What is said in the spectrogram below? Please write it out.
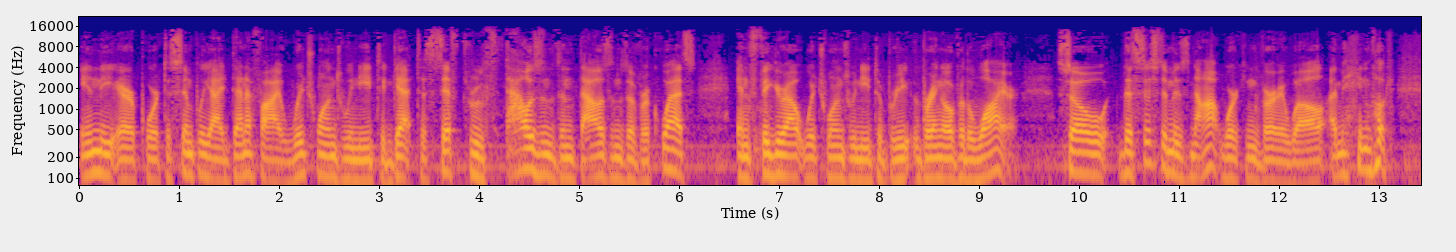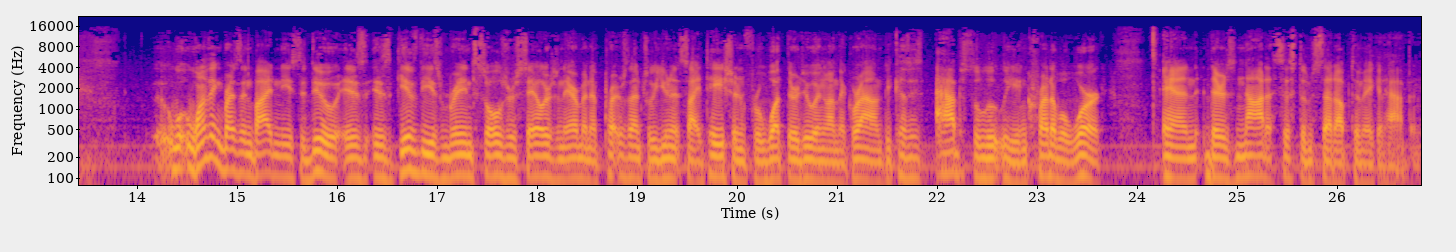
in the airport to simply identify which ones we need to get to sift through thousands and thousands of requests and figure out which ones we need to bring over the wire. So the system is not working very well. I mean, look one thing President Biden needs to do is is give these Marine soldiers, sailors, and airmen a presidential unit citation for what they're doing on the ground because it's absolutely incredible work, and there's not a system set up to make it happen.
